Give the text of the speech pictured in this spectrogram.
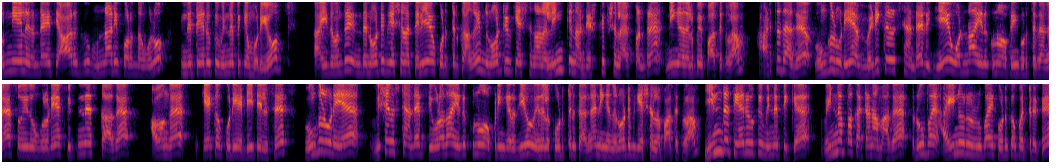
ஒன்று ஏழு ரெண்டாயிரத்தி ஆறுக்கு முன்னாடி பிறந்தவங்களும் இந்த தேர்வுக்கு விண்ணப்பிக்க முடியும். இது வந்து இந்த நோட்டிஃபிகேஷனை தெளிவாக கொடுத்துருக்காங்க. இந்த நோட்டிஃபிகேஷனான லிங்க் நான் டிஸ்கிரிப்ஷனில் ஆட் பண்ணுறேன் நீங்கள் அதில் போய் பார்த்துக்கலாம். அடுத்ததாக உங்களுடைய மெடிக்கல் ஸ்டாண்டர்ட் ஏ ஒன்றா இருக்கணும் அப்படின்னு கொடுத்துருக்காங்க. ஸோ இது உங்களுடைய ஃபிட்னஸ்க்காக அவங்க கேட்கக்கூடிய டீட்டெயில்ஸு உங்களுடைய விஷன் ஸ்டாண்டர்ட்ஸ் இவ்வளோதான் இருக்கணும் அப்படிங்கிறதையும் இதில் கொடுத்துருக்காங்க. நீங்கள் இந்த நோட்டிஃபிகேஷனில் பார்த்துக்கலாம். இந்த தேர்வுக்கு விண்ணப்பிக்க விண்ணப்ப கட்டணமாக ரூபாய் ஐநூறு ரூபாய் கொடுக்கப்பட்டிருக்கு.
